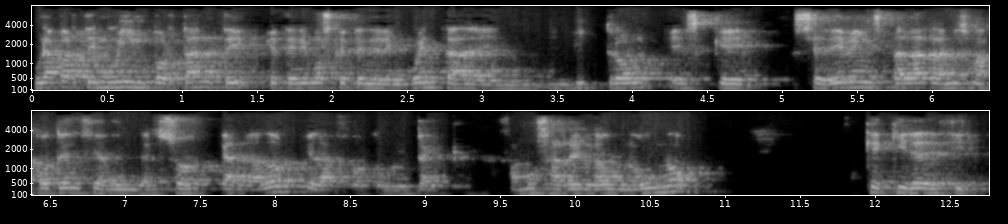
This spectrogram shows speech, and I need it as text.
Una parte muy importante que tenemos que tener en cuenta en, en Victron es que se debe instalar la misma potencia de inversor cargador que la fotovoltaica famosa regla 1.1. ¿Qué quiere decir?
